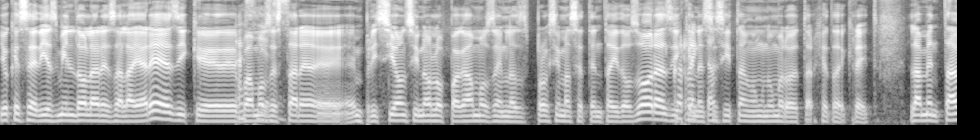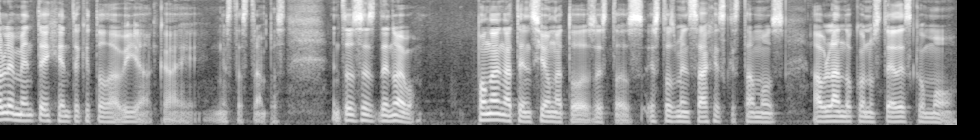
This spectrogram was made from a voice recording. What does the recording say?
yo qué sé, 10 mil dólares al IRS y que Así vamos a es. estar eh, en prisión si no lo pagamos en las próximas 72 horas y que necesitan un número de tarjeta de crédito. Lamentablemente hay gente que todavía cae en estas trampas. Entonces, de nuevo, pongan atención a todos estos, estos mensajes que estamos hablando con ustedes como,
